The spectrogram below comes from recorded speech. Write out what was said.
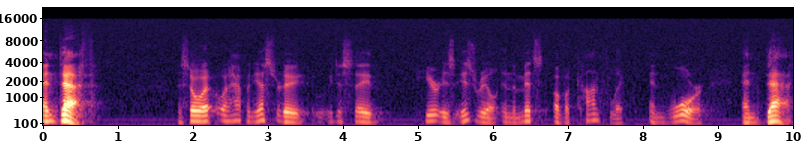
and death. And so, what, what happened yesterday, we just say, here is Israel in the midst of a conflict and war and death.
